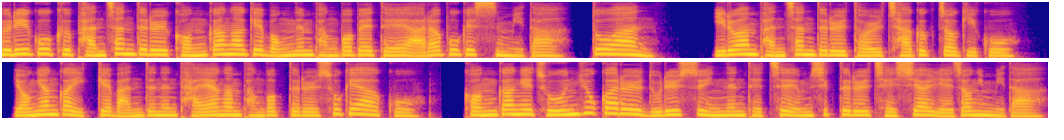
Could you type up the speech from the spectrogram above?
그리고 그 반찬들을 건강하게 먹는 방법에 대해 알아보겠습니다. 또한 이러한 반찬들을 덜 자극적이고 영양가 있게 만드는 다양한 방법들을 소개하고 건강에 좋은 효과를 누릴 수 있는 대체 음식들을 제시할 예정입니다.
